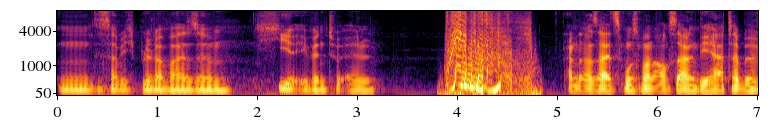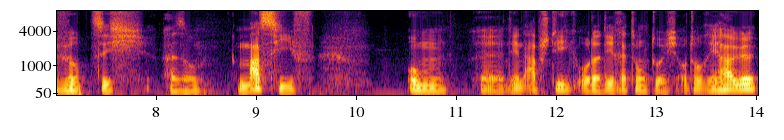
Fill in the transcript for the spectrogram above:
Mm, Das habe ich blöderweise hier eventuell. Andererseits muss man auch sagen, die Hertha bewirbt sich also massiv um äh, den Abstieg oder die Rettung durch Otto Rehagel.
